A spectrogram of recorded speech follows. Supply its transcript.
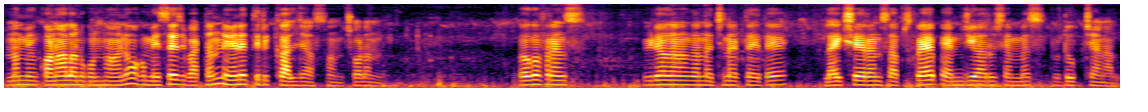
అన్న మేము కొనాలనుకుంటున్నామని ఒక మెసేజ్ పెట్టండి. నేనే తిరిగి కాల్ చేస్తాను. చూడండి. ఓకే ఫ్రెండ్స్. వీడియో కనుక నచ్చినట్లయితే like share and subscribe. MGRSMS MS YouTube channel.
